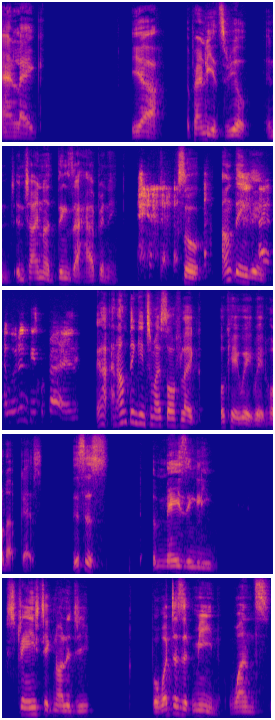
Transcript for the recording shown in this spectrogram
and like, yeah, apparently it's real. In in China, things are happening. So I'm thinking, I, I wouldn't be surprised. yeah, and I'm thinking to myself, like, okay, wait, wait, hold up, guys. This is amazingly strange technology, but what does it mean once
